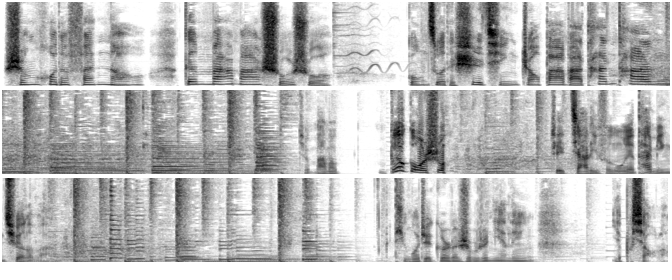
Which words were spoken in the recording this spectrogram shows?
生活的烦恼跟妈妈说说，工作的事情找爸爸谈谈。就妈妈，不要跟我说。这家里分工也太明确了吧！听过这歌的，是不是年龄也不小了？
